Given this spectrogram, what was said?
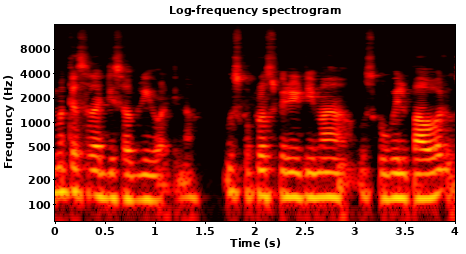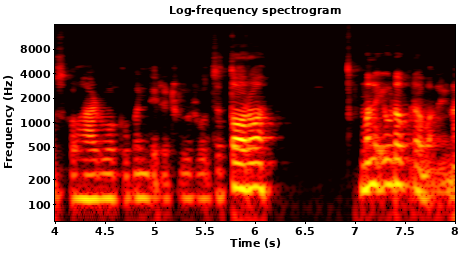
म त्यसलाई डिसअग्री गर्दिनँ। उसको प्रोस्पेरिटीमा उसको विल पावर उसको हार्ड वर्कको पनि धेरै ठुलो रोल छ। तर मलाई एउटा कुरा भन होइन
